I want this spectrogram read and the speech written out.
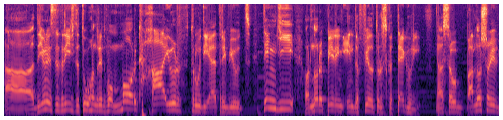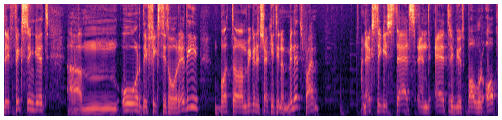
Uh, the units that reach the 201 mark higher through the attribute thingy are not appearing in the filters category. Uh, so I'm not sure if they're fixing it um, or they fixed it already, but um, we're gonna check it in a minute, right? Next thing is stats and attribute power up.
